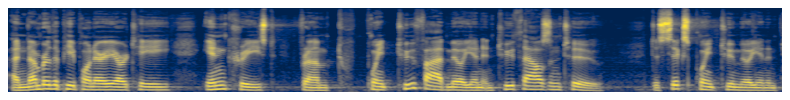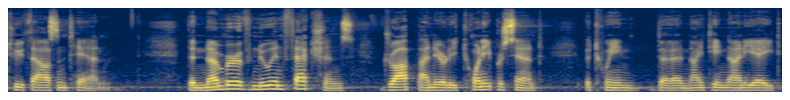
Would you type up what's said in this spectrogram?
A number of the people on ART increased from 0.25 million in 2002 to 6.2 million in 2010. The number of new infections dropped by nearly 20% between the 1998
